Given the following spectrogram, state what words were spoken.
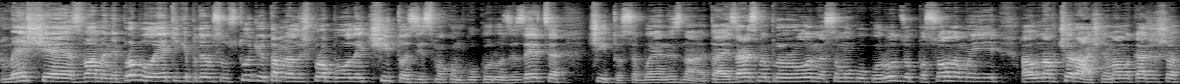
Ми ще з вами не пробували, я тільки подивився в студію, там ми лише пробували чіто зі смаком кукурудзи. Здається, чітос, або я не знаю. Та, і зараз ми прорвемо на саму кукурудзу, посолимо її, але вона вчорашня. Мама каже, що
